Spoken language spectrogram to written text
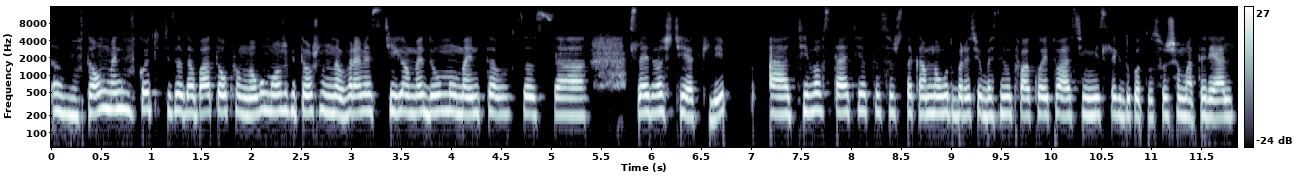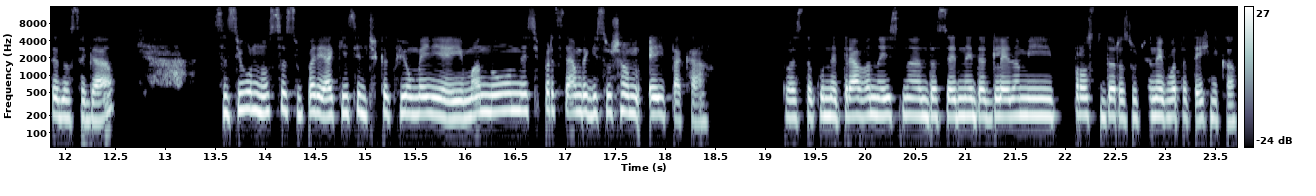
в този момент, в който ти задълба толкова много, може би точно на време стигаме до момента с а, следващия клип, а ти в статията също така много добре си обяснил това, което аз си мислех, докато слушам материалите до сега. Със сигурност са супер яки силичи какви умения има, но не си представям да ги слушам ей така. Тоест, ако не трябва наистина да седна и да гледам и просто да разуча неговата техника.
